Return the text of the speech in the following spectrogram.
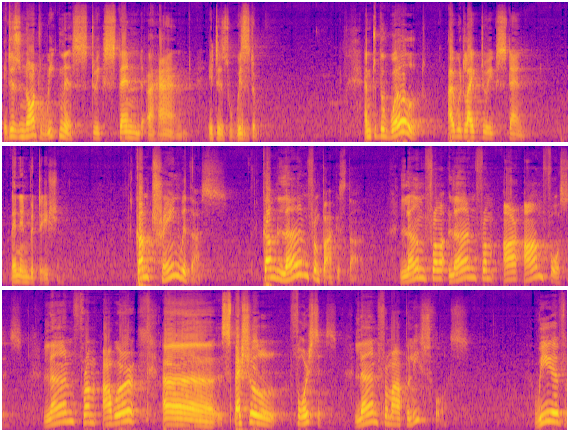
It is not weakness to extend a hand, it is wisdom. And to the world, I would like to extend an invitation. Come train with us. Come learn from Pakistan. Learn from, learn from our armed forces. Learn from our uh, special forces. Learn from our police force. We have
